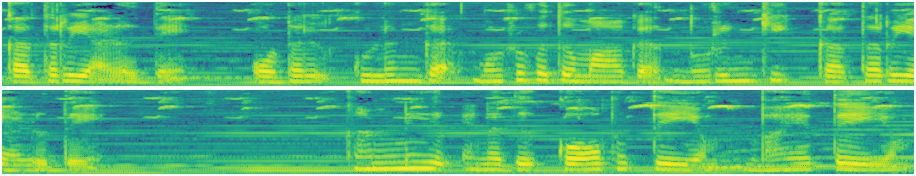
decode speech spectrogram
கதறி அழுதேன். உடல் குலுங்க முழுவதுமாக நொறுங்கி கதறி அழுதேன். கண்ணீர் எனது கோபத்தையும் பயத்தையும்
